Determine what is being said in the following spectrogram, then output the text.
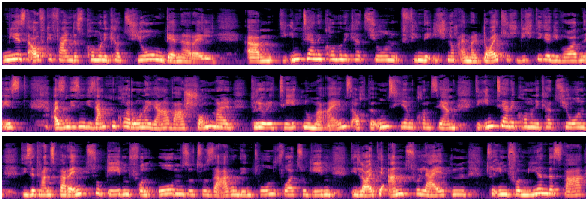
Mir ist aufgefallen, dass Kommunikation generell ähm, die interne Kommunikation, finde ich, noch einmal deutlich wichtiger geworden ist. Also in diesem gesamten Corona-Jahr war schon mal Priorität Nummer eins, auch bei uns hier im Konzern, die interne Kommunikation, diese Transparenz zu geben, von oben sozusagen den Ton vorzugeben, die Leute anzuleiten, zu informieren. Das war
